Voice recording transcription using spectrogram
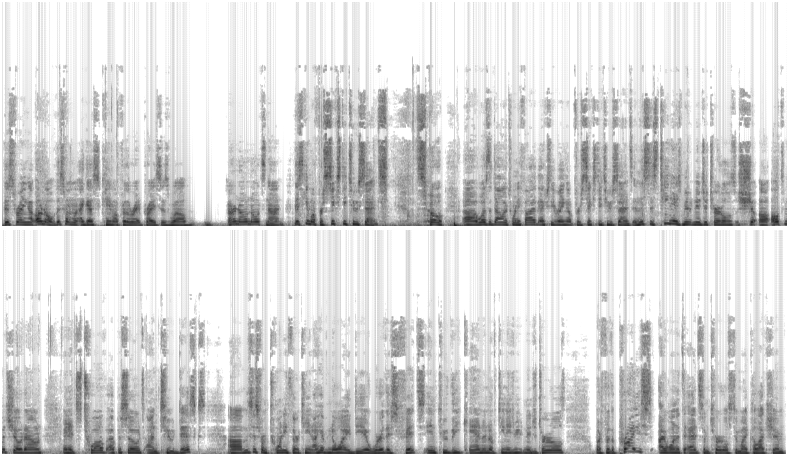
This rang up. Oh no, this one I guess came up for the right price as well. Or no, no, it's not. This came up for 62 cents. So uh, was $1.25, actually rang up for 62 cents. And this is Teenage Mutant Ninja Turtles Sh uh, Ultimate Showdown, and it's 12 episodes on two discs. Um, this is from 2013. I have no idea where this fits into the canon of Teenage Mutant Ninja Turtles. But for the price, I wanted to add some turtles to my collection.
